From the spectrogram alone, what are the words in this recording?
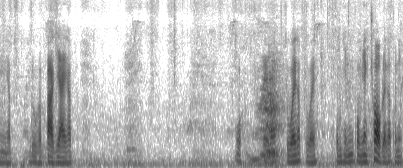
นี่ครับดูครับปากใหญ่ครับโอ้เดี๋ยวว่าสวยครับสวย ผมเห็นผมยังชอบเลยครับตัวนี้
